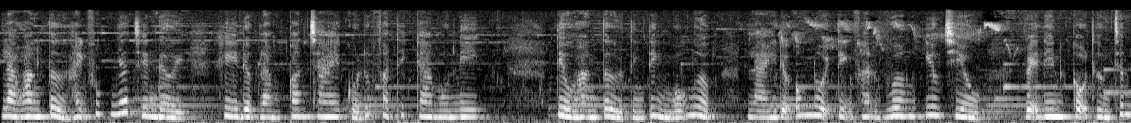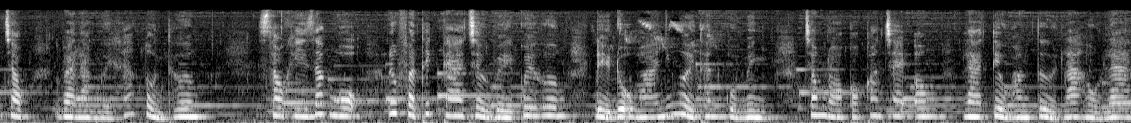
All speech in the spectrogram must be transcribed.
là hoàng tử hạnh phúc nhất trên đời khi được làm con trai của Đức Phật Thích Ca Mâu Ni. Tiểu hoàng tử tính tình ngỗ ngược lại được ông nội Tịnh Phạn Vương yêu chiều, vậy nên cậu thường châm chọc và làm người khác tổn thương. Sau khi giác ngộ, Đức Phật Thích Ca trở về quê hương để độ hóa những người thân của mình, trong đó có con trai ông là tiểu hoàng tử La Hầu La.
